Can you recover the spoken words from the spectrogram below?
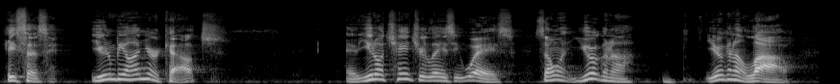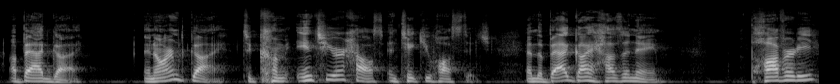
He says, You're to be on your couch, and you don't change your lazy ways. Someone, you're to you're to allow a bad guy, an armed guy, to come into your house and take you hostage. And the bad guy has a name poverty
